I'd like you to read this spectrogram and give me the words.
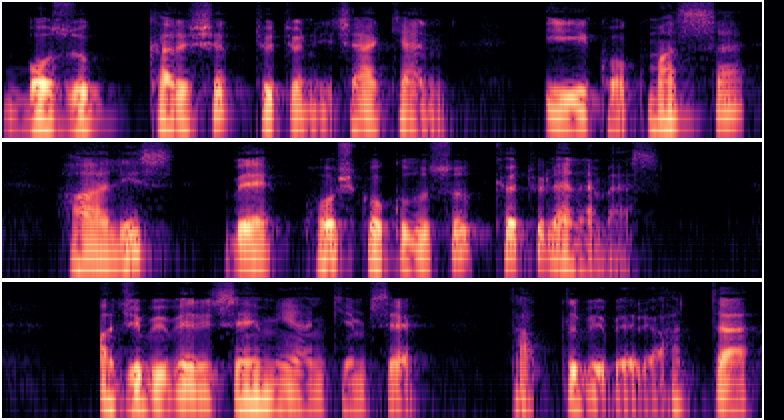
Bozuk, karışık tütün içerken iyi kokmazsa halis ve hoş kokulusu kötülenemez. Acı biberi sevmeyen kimse tatlı biberi hatta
